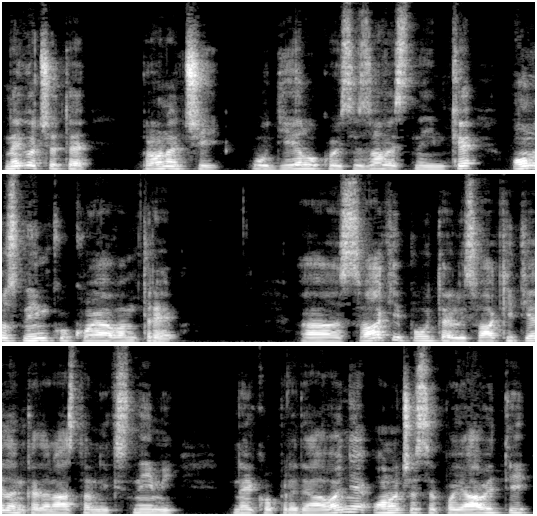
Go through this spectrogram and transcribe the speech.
nego ćete pronaći u dijelu koji se zove snimke, onu snimku koja vam treba. Svaki puta ili svaki tjedan kada nastavnik snimi neko predavanje, ono će se pojaviti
